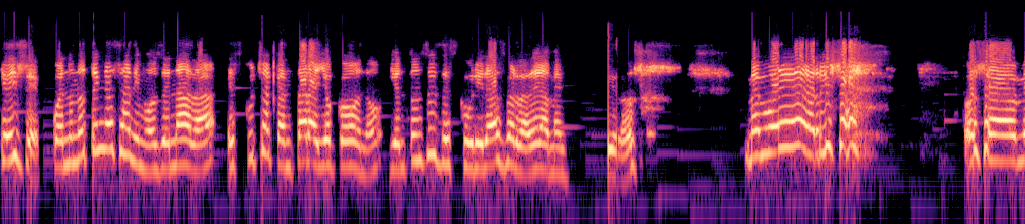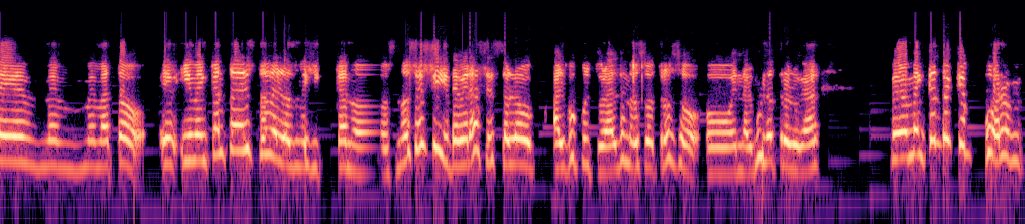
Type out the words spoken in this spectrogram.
que dice, cuando no tengas ánimos de nada, escucha cantar a Yoko Ono y entonces descubrirás verdaderamente. me muero de la risa, o sea, me, me, me mató. Y, me encanta esto de los mexicanos, no sé si de veras es solo algo cultural de nosotros o, o en algún otro lugar, pero me encanta que por,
